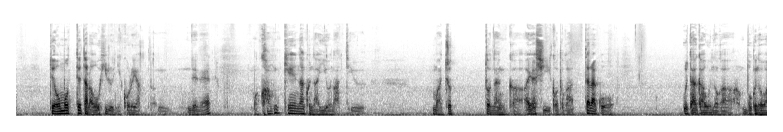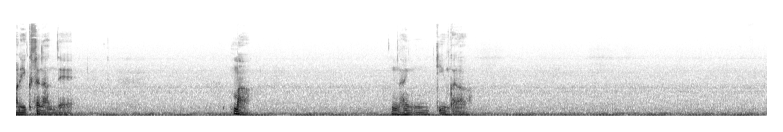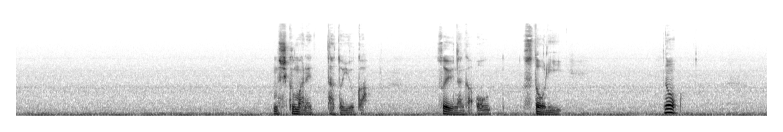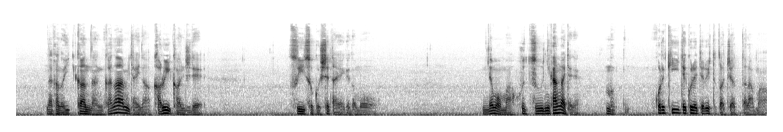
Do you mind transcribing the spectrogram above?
て思ってたらお昼にこれやったんでね、まあ、関係なくないよなっていう。まあちょっとなんか怪しいことがあったらこう疑うのが僕の悪い癖なんで。まあなんていうんかな。仕組まれたというかそういうなんかストーリーの中の一環なんかなみたいな軽い感じで推測してたんやけども。でもまあ普通に考えてね、まあ、これ聞いてくれてる人たちやったらまあ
